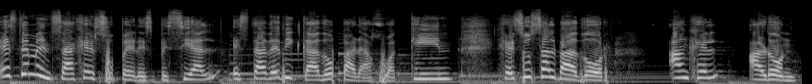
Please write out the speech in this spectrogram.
Este mensaje súper especial está dedicado para Joaquín, Jesús Salvador, Ángel Aarón,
